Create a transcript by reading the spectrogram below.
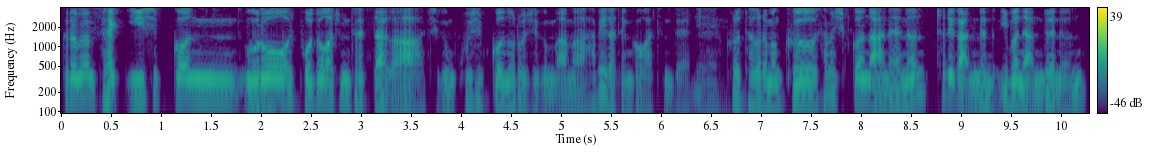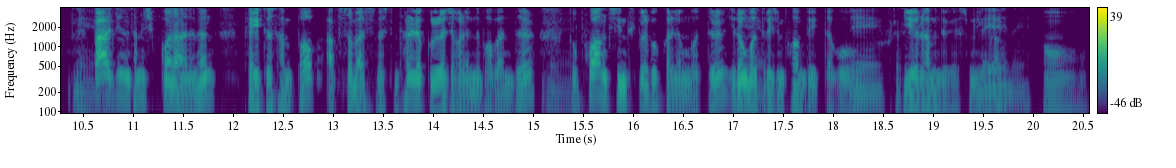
그러면 120건으로 보도가 좀 됐다가 지금 90건으로 지금 아마 합의가 된 것 같은데 예. 그렇다 그러면 그 30건 안에는 처리가 안 된, 이번에 안 되는 네. 빠진 30건 안에는 데이터 3법, 앞서 말씀하신 탄력 근로제 관련된 법안들, 네. 또 포항 지진 특별법 관련 것들 이런 네. 것들이 지금 포함되어 있다고 네, 그렇습니다. 이해를 하면 되겠습니까? 네, 네. 어.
